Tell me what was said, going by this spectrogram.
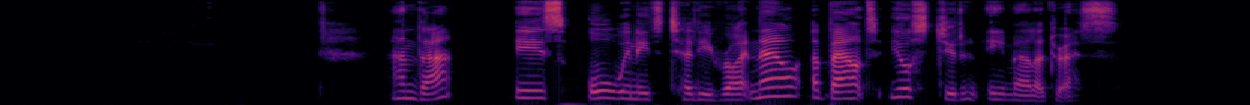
And that is all we need to tell you right now about your student email address.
